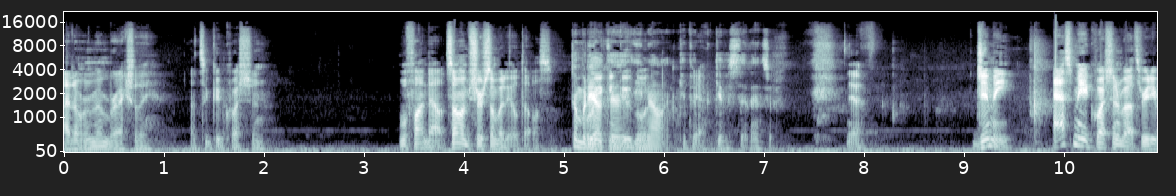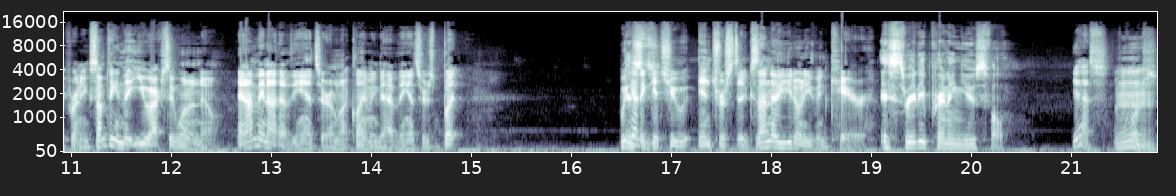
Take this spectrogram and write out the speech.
I don't remember actually. That's a good question. We'll find out. Some I'm sure somebody will tell us. Somebody out can there, Google email it. Give, Yeah. give us that answer. Yeah. Jimmy, ask me a question about 3D printing, something that you actually want to know. And I may not have the answer. I'm not claiming to have the answers, but we got to get you interested because I know you don't even care. Is 3D printing useful? Yes, of Hmm. course.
